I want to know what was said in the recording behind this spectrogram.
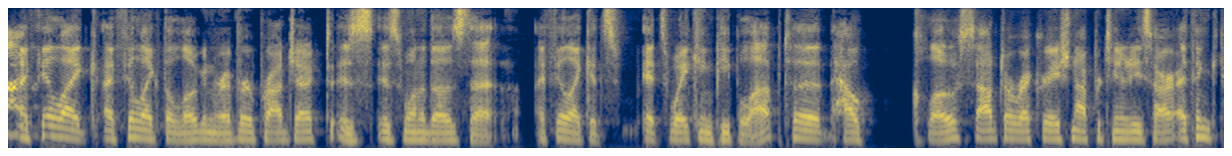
I feel like I feel like the Logan River project is is one of those that I feel like it's it's waking people up to how close outdoor recreation opportunities are. I think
